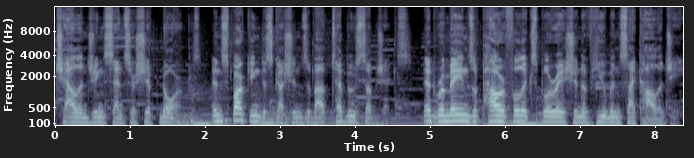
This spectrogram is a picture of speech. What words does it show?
challenging censorship norms, and sparking discussions about taboo subjects. It remains a powerful exploration of human psychology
